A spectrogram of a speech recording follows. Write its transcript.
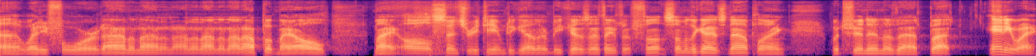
uh, Whitey Ford, on and on and on and on and on. I'll put my all my all century team together because I think that some of the guys now playing would fit into that. But anyway,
